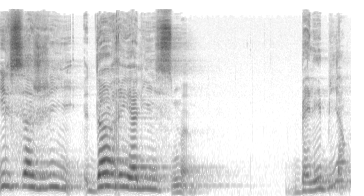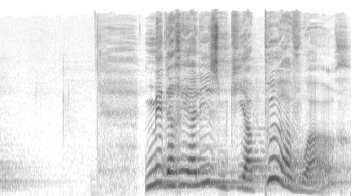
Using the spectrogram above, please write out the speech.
il s'agit d'un réalisme bel et bien, mais d'un réalisme qui a peu à voir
